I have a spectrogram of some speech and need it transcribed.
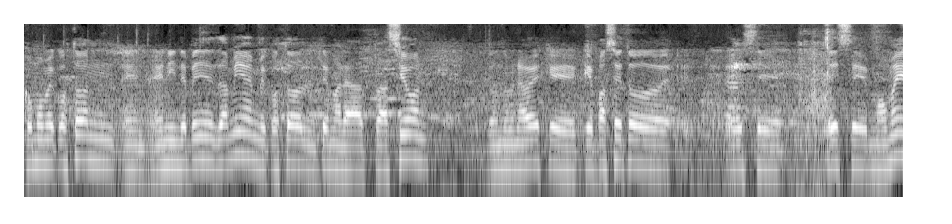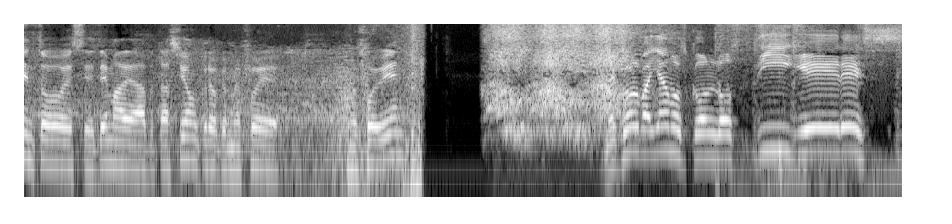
como me costó en, en- en Independiente también, me costó el tema de la adaptación, donde una vez que, que pasé todo ese, ese momento, ese tema de adaptación, creo que me fue, me fue bien. Mejor vayamos con los Tigres.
